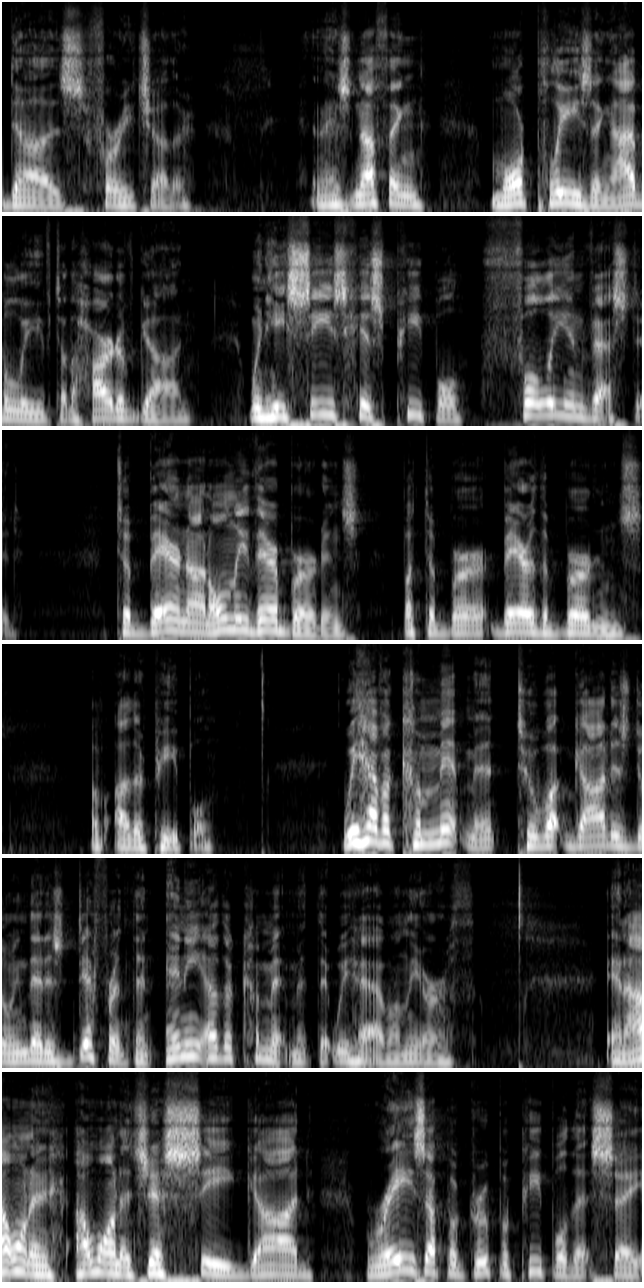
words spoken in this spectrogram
does for each other. And there's nothing more pleasing, I believe, to the heart of God when He sees His people fully invested to bear not only their burdens, but to bear the burdens of other people. We have a commitment to what God is doing that is different than any other commitment that we have on the earth. And I want to I want to just see God raise up a group of people that say,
